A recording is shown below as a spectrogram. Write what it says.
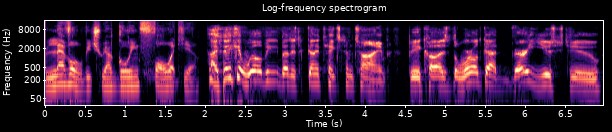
level which we are going forward here? I think it will be, but it's going to take some time because the world got very used to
